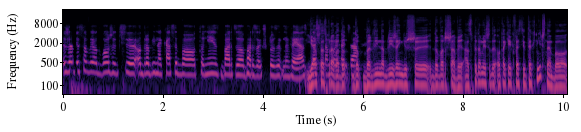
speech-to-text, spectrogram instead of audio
żeby sobie odłożyć e, odrobinę kasy, bo to nie jest bardzo, bardzo ekskluzywny wyjazd. Jasna sprawa, do, za- do Berlina bliżej niż y, do Warszawy. A spytam jeszcze o takie kwestie techniczne, bo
